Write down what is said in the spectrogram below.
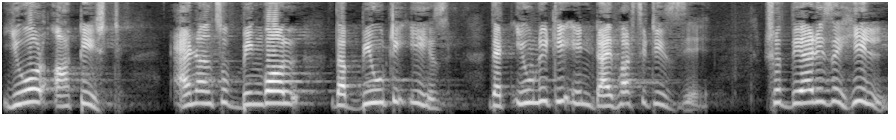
your artist, and also Bengal, the beauty is that unity in diversity is there. So there is a hill,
